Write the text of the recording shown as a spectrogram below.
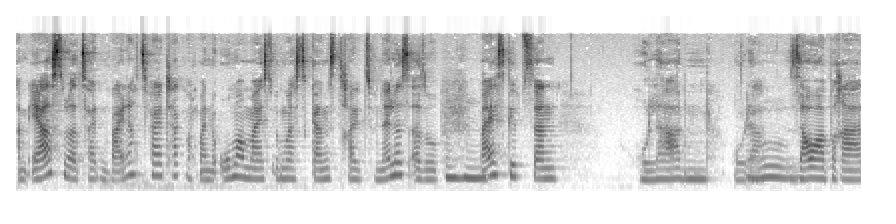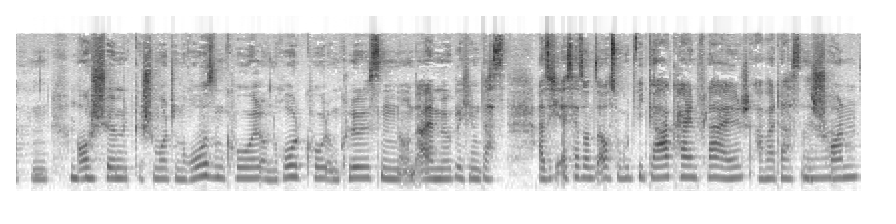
am ersten oder zweiten Weihnachtsfeiertag macht meine Oma meist irgendwas ganz Traditionelles. Also mhm. meist gibt es dann Rouladen oder oh. Sauerbraten, mhm. auch schön mit geschmortem Rosenkohl und Rotkohl und Klößen und allem möglichen. Das, also ich esse ja sonst auch so gut wie gar kein Fleisch, aber das ist ja. schon,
